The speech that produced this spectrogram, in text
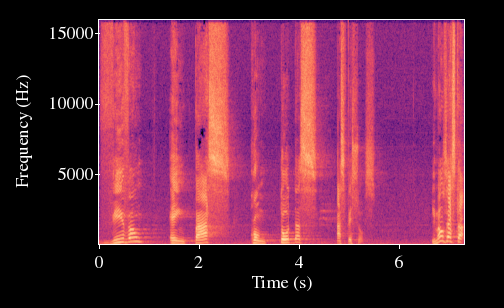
vivam em paz com todas as pessoas. Irmãos, esta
